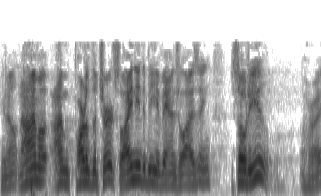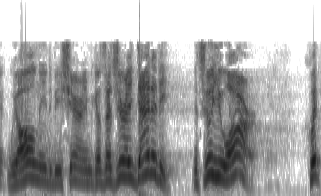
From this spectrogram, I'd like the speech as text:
You know, now I'm, a, I'm part of the church, so I need to be evangelizing. So do you. Alright? We all need to be sharing because that's your identity. It's who you are. Quit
